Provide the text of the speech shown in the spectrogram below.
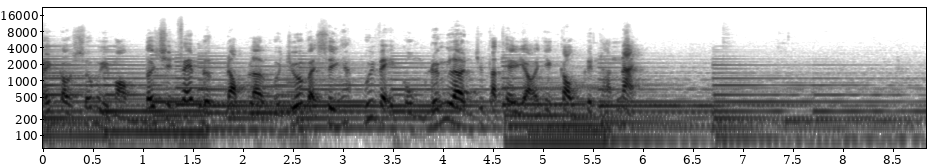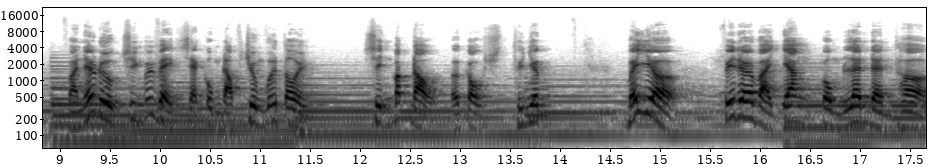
đến câu số 11 tôi xin phép được đọc lời của Chúa và xin quý vị cùng đứng lên chúng ta theo dõi những câu kinh thánh này. Và nếu được xin quý vị sẽ cùng đọc chung với tôi. Xin bắt đầu ở câu thứ nhất. Bây giờ Peter và Giăng cùng lên đền thờ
